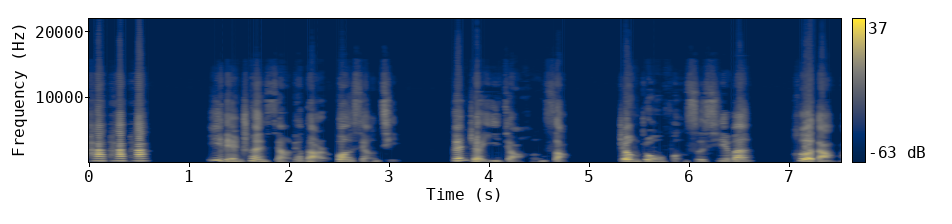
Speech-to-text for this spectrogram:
啪啪啪，一连串响亮的耳光响起，跟着一脚横扫，正中冯四膝弯，喝道：“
